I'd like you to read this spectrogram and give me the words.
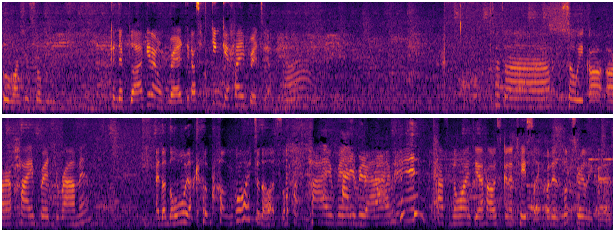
또 맛있어 보이네. 근데 블랙이랑 레드가 섞인 게 하이브리드야. 짜잔. So we got our hybrid ramen. 아니, 나 너무 약간 광고 말투 나왔어. Hybrid, Hybrid ramen. ramen. have no idea how it's gonna taste like, but it looks really good.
